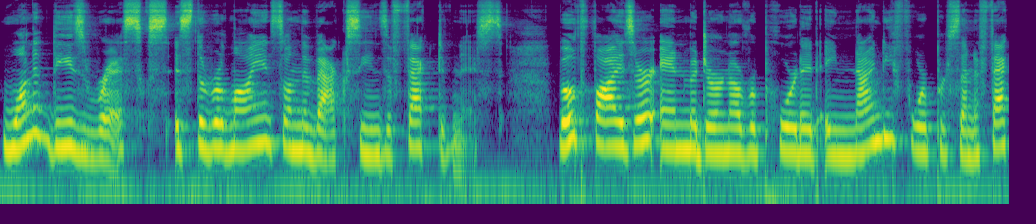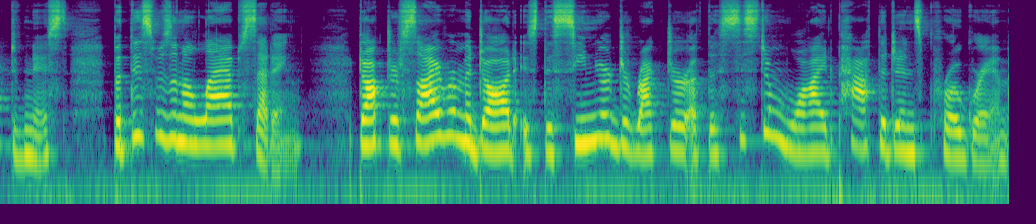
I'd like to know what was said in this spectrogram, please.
One of these risks is the reliance on the vaccine's effectiveness. Both Pfizer and Moderna reported a 94% effectiveness, but this was in a lab setting. Dr. Syra Madad is the Senior Director of the System Wide Pathogens Program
